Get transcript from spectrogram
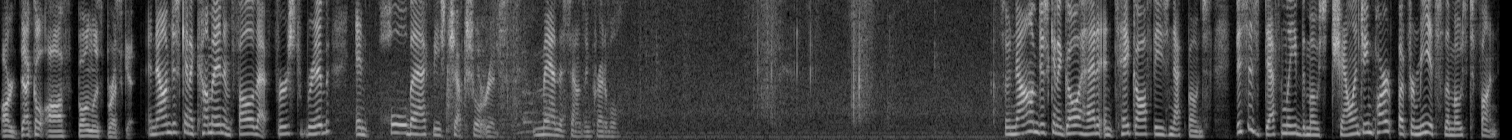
our deckle off boneless brisket. And now I'm just gonna come in and follow that first rib and pull back these chuck short ribs. Man, this sounds incredible. So now I'm just gonna go ahead and take off these neck bones. This is definitely the most challenging part, but for me it's the most fun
